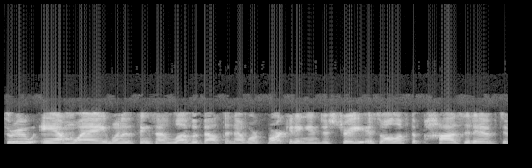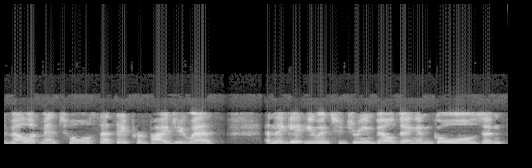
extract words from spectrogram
through Amway, one of the things I love about the network marketing industry is all of the positive development tools that they provide you with. And they get you into dream building and goals and,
